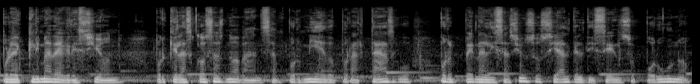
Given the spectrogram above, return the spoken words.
por el clima de agresión, porque las cosas no avanzan, por miedo, por hartazgo, por penalización social del disenso, por uno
